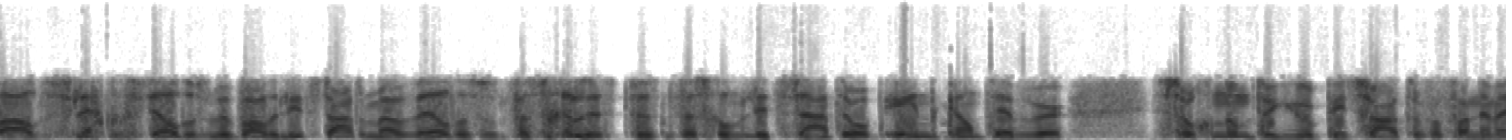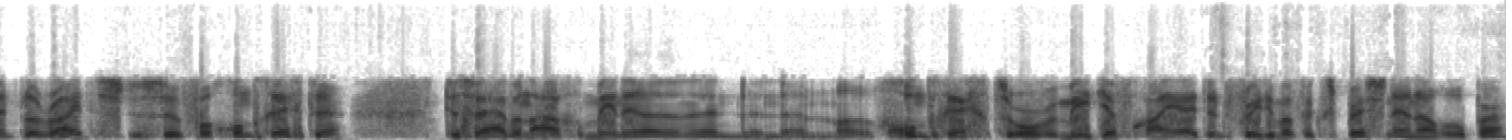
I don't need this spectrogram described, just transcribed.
bepaalde slecht gesteld in bepaalde lidstaten, maar wel dat er een verschil is tussen verschillende lidstaten. Op één kant hebben we zogenoemde European Charter for Fundamental Rights, dus eh, voor grondrechten. Dus we hebben een algemene een, een, een, grondrecht over mediavrijheid en freedom of expression in Europa.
